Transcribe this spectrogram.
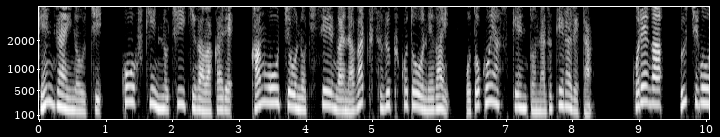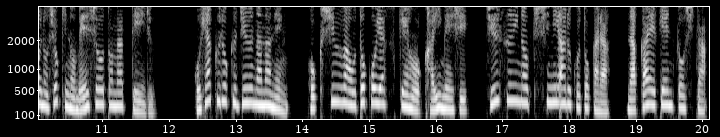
現在のうち、甲付近の地域が分かれ、漢王朝の治世が長く続くことを願い、男安県と名付けられた。これが、内郷の初期の名称となっている。567年、北州は男安県を改名し、中水の岸にあることから、中江県とした。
